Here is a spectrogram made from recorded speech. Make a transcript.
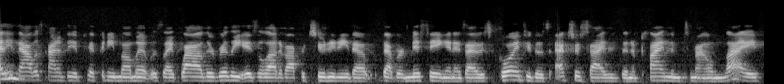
I think that was kind of the epiphany moment. Was like, wow, there really is a lot of opportunity that, that we're missing. And as I was going through those exercises and applying them to my own life,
